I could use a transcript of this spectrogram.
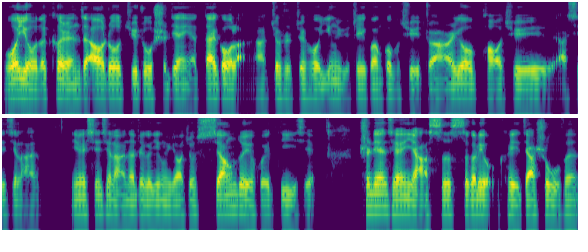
我有的客人在澳洲居住时间也待够了啊，就是最后英语这一关过不去，转而又跑去啊新西兰，因为新西兰的这个英语要求相对会低一些。十年前雅思四个六可以加十五分，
